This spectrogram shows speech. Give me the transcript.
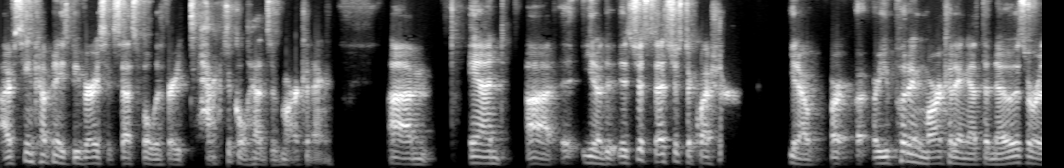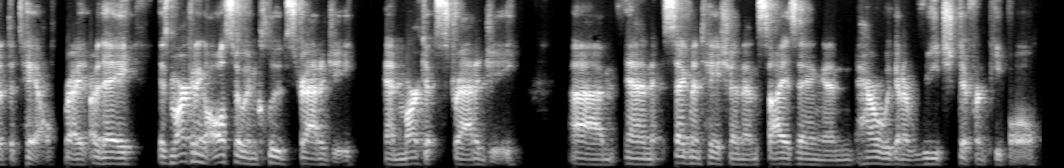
I've seen companies be very successful with very tactical heads of marketing. Um, and uh, you know, it's just that's just a question. You know, are are you putting marketing at the nose or at the tail? Right? Are they? Is marketing also include strategy and market strategy? Um, and segmentation and sizing and how are we going to reach different people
